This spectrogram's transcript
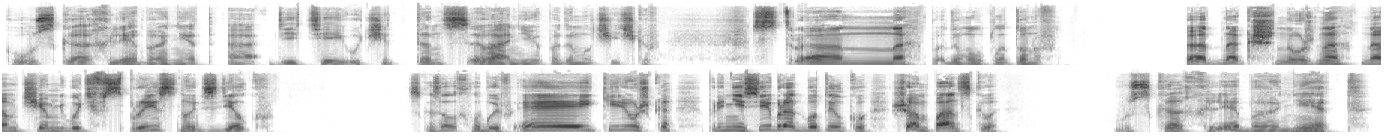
Куска хлеба нет, а детей учат танцеванию, — подумал Чичиков. Странно, — подумал Платонов. Однако ж нужно нам чем-нибудь вспрыснуть сделку, — сказал Хлобыев. Эй, Кирюшка, принеси, брат, бутылку шампанского. Куска хлеба нет, —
